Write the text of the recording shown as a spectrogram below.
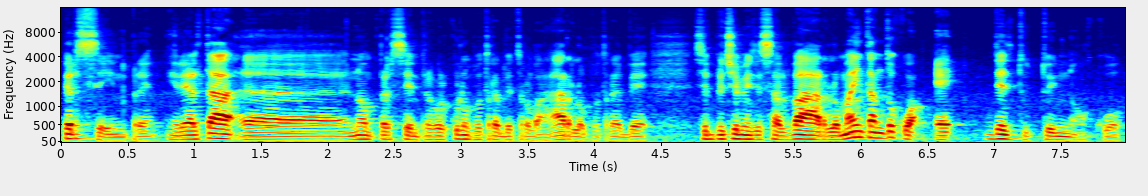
per sempre. In realtà eh, non per sempre, qualcuno potrebbe trovarlo, potrebbe semplicemente salvarlo, ma intanto qua è del tutto innocuo.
